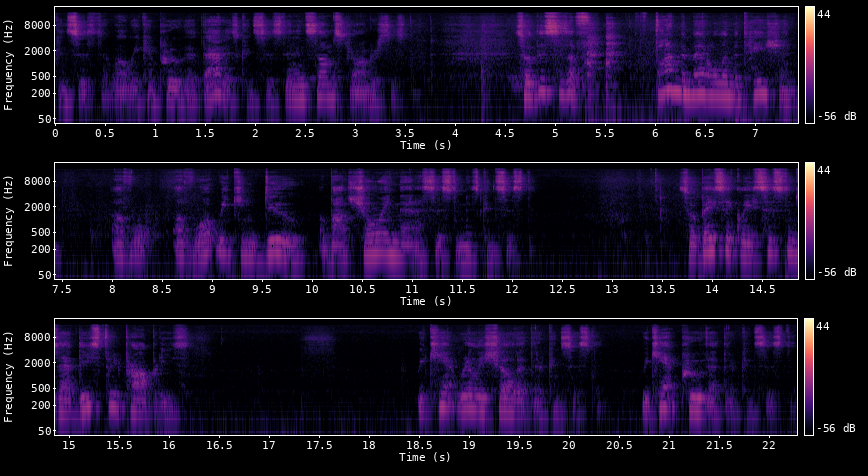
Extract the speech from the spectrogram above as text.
consistent? Well, we can prove that that is consistent in some stronger system. So this is a fundamental limitation of, of what we can do about showing that a system is consistent. So basically, systems have these three properties. We can't really show that they're consistent. We can't prove that they're consistent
